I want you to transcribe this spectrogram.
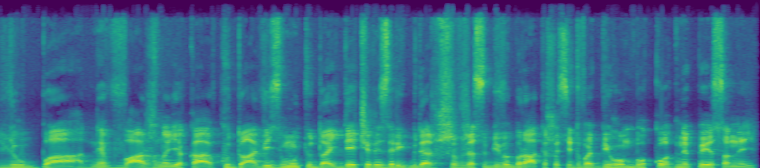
Люба, неважно яка, куди візьму, туди йди. Через рік будеш вже собі вибирати щось і давай бігом, бо код не писаний.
